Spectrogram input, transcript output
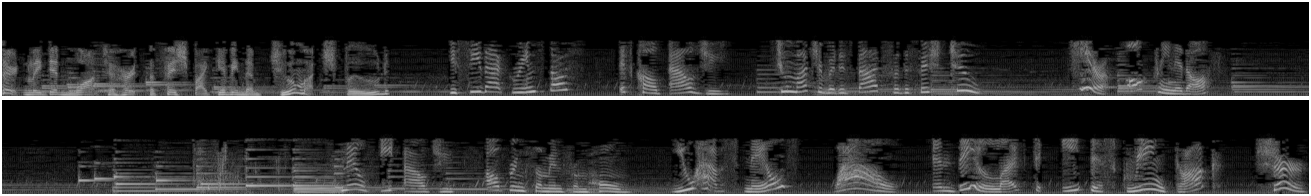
certainly didn't want to hurt the fish by giving them too much food. You see that green stuff? It's called algae. Too much of it is bad for the fish, too. Here, I'll clean it off. Snails eat algae. I'll bring some in from home. You have snails? Wow! And they like to eat this green duck? Sure.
